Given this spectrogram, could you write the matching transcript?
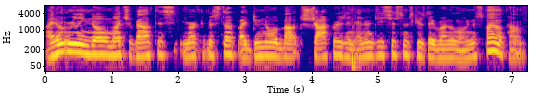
I don't really know much about this Merkaba stuff. I do know about chakras and energy systems because they run along the spinal column.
